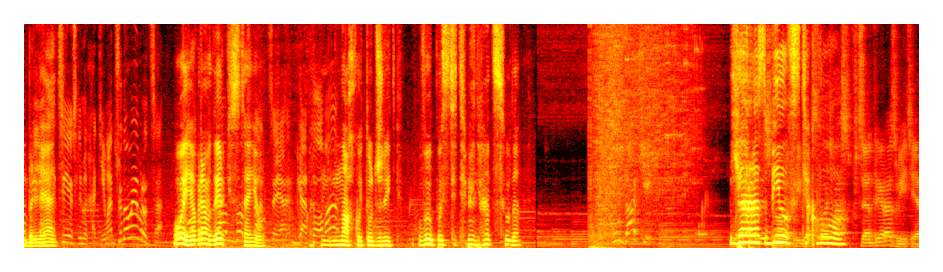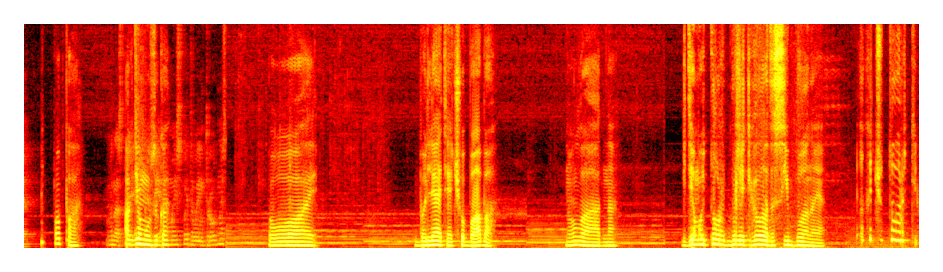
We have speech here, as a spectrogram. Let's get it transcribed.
Блять. Ой, я прям в дырке стою. Нахуй тут жить. Выпустите меня отсюда. Я разбил стекло. Опа. А где музыка? Ой. Блять, я чё, баба? Ну ладно. Где мой торт, блять, Гладос ебаная? Я хочу тортик.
